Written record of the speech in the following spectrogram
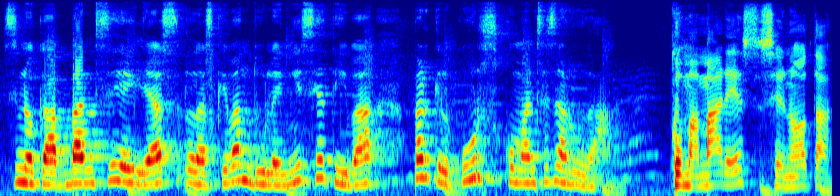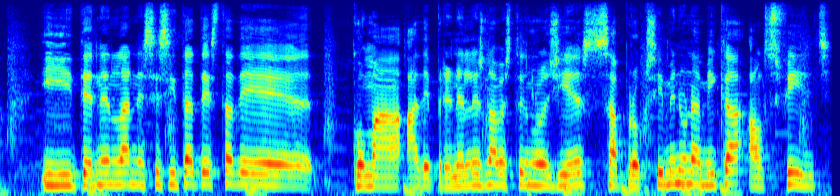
sinó que van ser elles les que van dur la iniciativa perquè el curs comencés a rodar com a mares se nota i tenen la necessitat esta de, com a, a deprenent les noves tecnologies, s'aproximen una mica als fills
